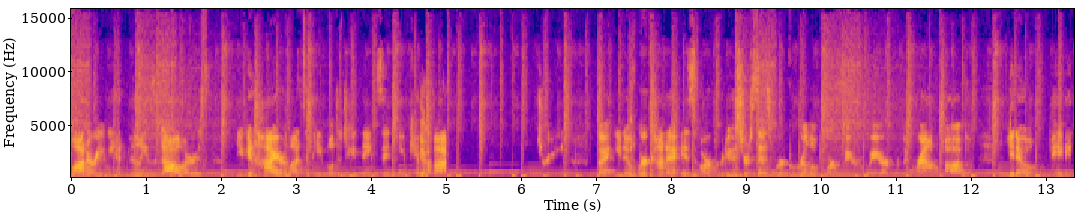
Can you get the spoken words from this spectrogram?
lottery and we had millions of dollars, you can hire lots of people to do things and you can Yeah. buy. But you know, we're kind of, as our producer says, we're guerrilla warfare. We are from the ground up. You know, pa-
